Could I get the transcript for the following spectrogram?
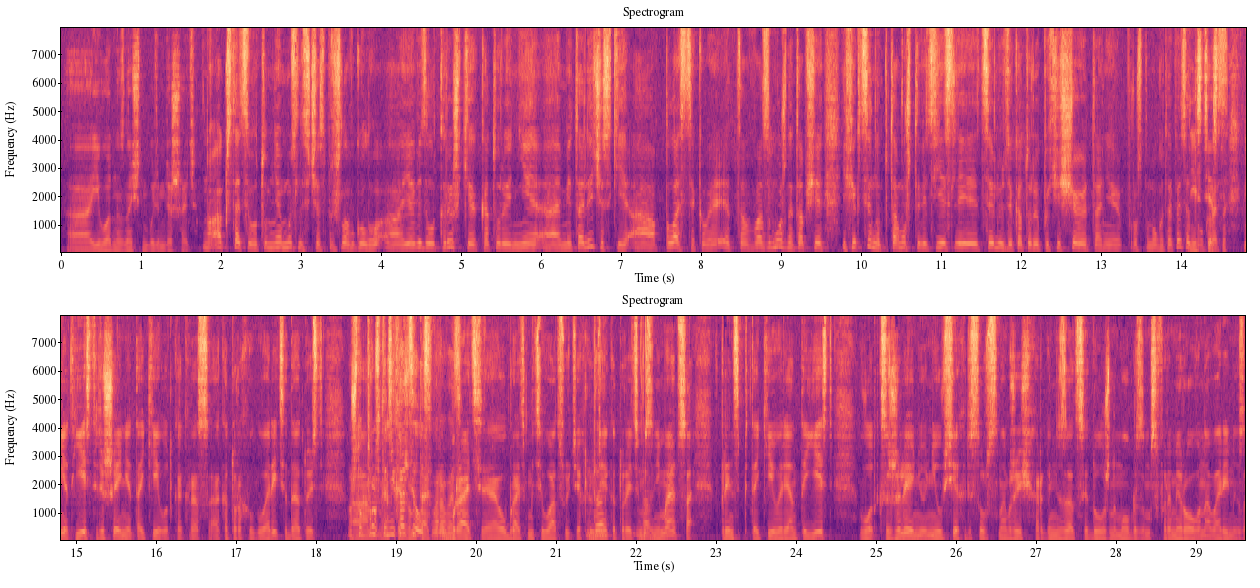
Э, Его однозначно будем решать. Ну, а, кстати, вот у меня мысль сейчас пришла в голову. А, Я видел крышки, которые не а, металлические, а пластиковые. Это возможно? Это вообще эффективно? Потому что ведь если те люди, которые похищают, они просто могут опять это Естественно. украсть. Нет, есть решения такие, вот как раз, о которых вы говорите, да, то есть... Ну, чтоб а, просто не хотелось так, воровать. Убрать, э, убрать мотивацию тех людей, Да, которые этим да. занимаются. В принципе, такие варианты есть. Вот, к сожалению, не у всех ресурсоснабжающих организаций должным образом сформирован аварийных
